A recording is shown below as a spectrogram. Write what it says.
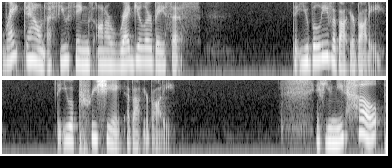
write down a few things on a regular basis that you believe about your body, that you appreciate about your body. If you need help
